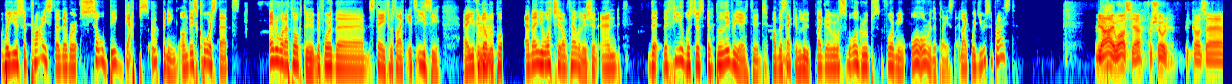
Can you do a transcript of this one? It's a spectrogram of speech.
were you surprised that there were so big gaps opening on this course that everyone I talked to before the stage was like, it's easy. Uh, you can mm. double pole, and then you watch it on television, and the the field was just obliterated on the second loop. Like there were small groups forming all over the place. Like, were you surprised? Yeah, I was. Yeah, for sure, because uh,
